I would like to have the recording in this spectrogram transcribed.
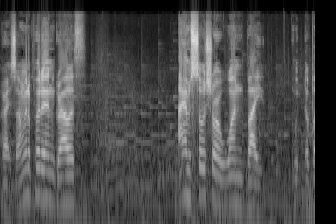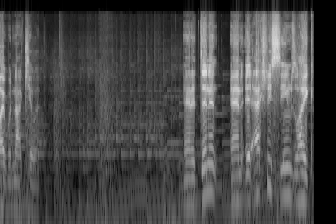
Alright, so I'm gonna put in Growlithe. I am so sure one bite, a bite would not kill it. And it didn't, and it actually seems like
